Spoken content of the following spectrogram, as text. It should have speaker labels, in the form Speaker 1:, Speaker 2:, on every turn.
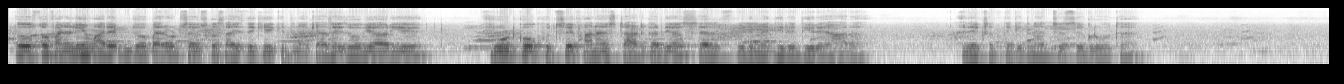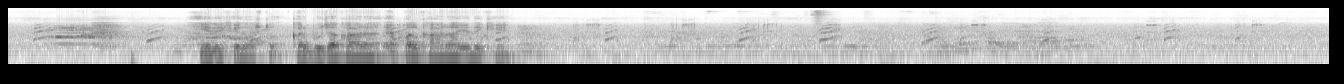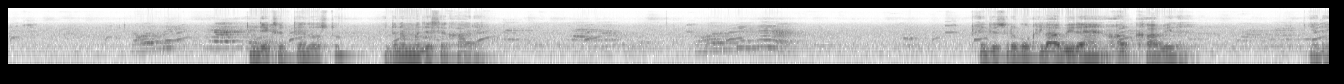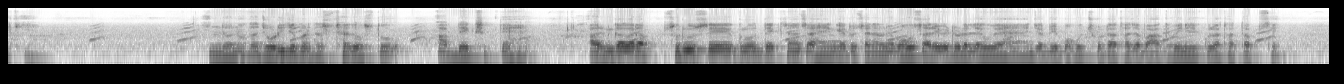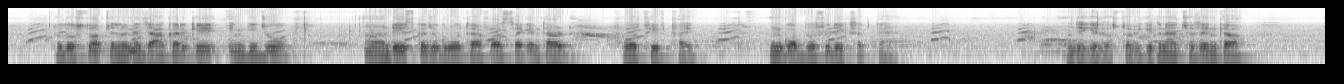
Speaker 1: तो दोस्तों फाइनली हमारे जो पैरोट्स है, उसका साइज़ देखिए कितना, क्या साइज़ हो गया और ये फ्रूट को खुद से खाना स्टार्ट कर दिया। सेल्फ फ़ीड में धीरे धीरे आ रहा। ये देख सकते हैं कितने अच्छे से ग्रोथ है। ये देखिए दोस्तों, खरबूजा खा रहा है एप्पल खा रहा है ये देखिए। देख सकते हैं दोस्तों, कितने मज़े से खा रहे हैं। एक दूसरे को खिला भी रहे हैं और खा भी रहे हैं। ये देखिए, इन दोनों का जोड़ी ज़बरदस्त है दोस्तों, आप देख सकते हैं। और इनका अगर आप शुरू से ग्रोथ देखना चाहेंगे तो चैनल में बहुत सारे वीडियो डले हुए हैं। जब ये बहुत छोटा था, जब आग भी नहीं खुला था तब से। तो दोस्तों, आप चैनल में जा कर के इनकी जो डेज़ का जो ग्रोथ है first second third fourth fifth five. उनको आप दोस्तों देख सकते हैं। देखिए दोस्तों, अभी कितने अच्छे से इनका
